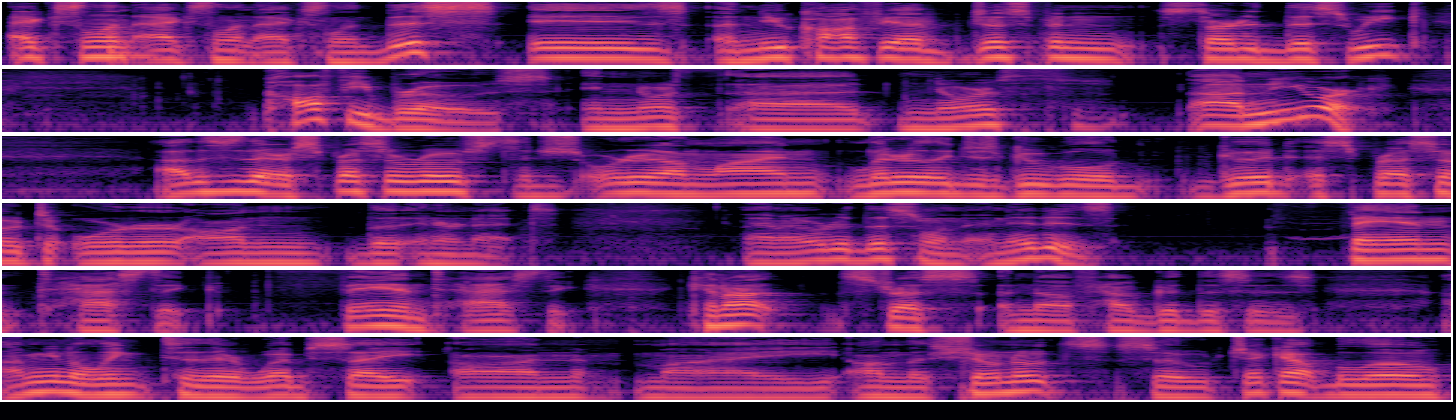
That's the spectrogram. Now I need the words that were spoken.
Excellent, excellent, excellent. This is a new coffee I've just been started this week. Coffee Bros in North uh, North uh, New York. Uh, this is their espresso roast. I just ordered online. Literally just Googled good espresso to order on the internet. And I ordered this one, and it is fantastic. Fantastic. Cannot stress enough how good this is. I'm going to link to their website on my on the show notes, so check out below.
